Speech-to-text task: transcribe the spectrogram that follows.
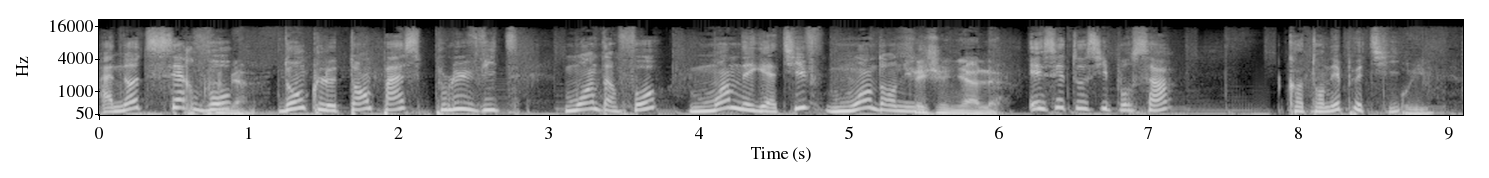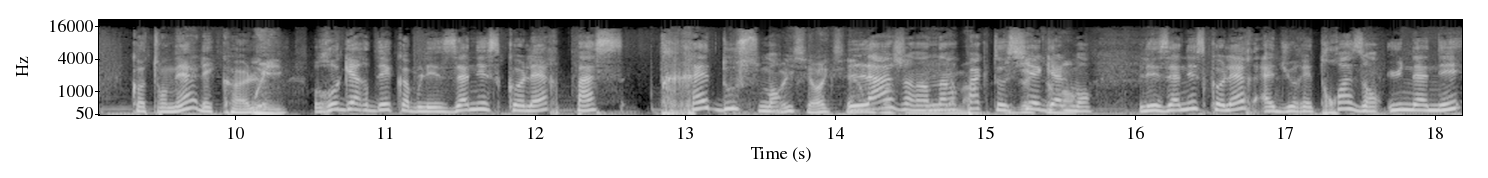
à notre cerveau. Donc le temps passe plus vite. Moins d'infos, moins de négatifs, moins d'ennuis. C'est génial. Et c'est aussi pour ça, quand on est petit, Oui. quand on est à l'école, Oui. regardez comme les années scolaires passent très doucement. Oui, c'est vrai que c'est long L'âge a est un impact aussi Exactement. également. Les années scolaires, elles duraient trois ans. Une année,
